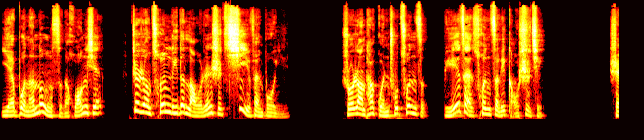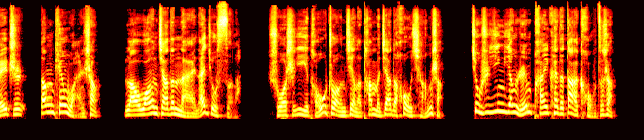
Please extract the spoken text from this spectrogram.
也不能弄死的黄仙，这让村里的老人是气愤不已，说让他滚出村子，别在村子里搞事情。谁知当天晚上。老王家的奶奶就死了，说是一头撞进了他们家的后墙上，就是阴阳人拍开的大口子上，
